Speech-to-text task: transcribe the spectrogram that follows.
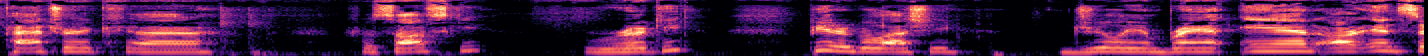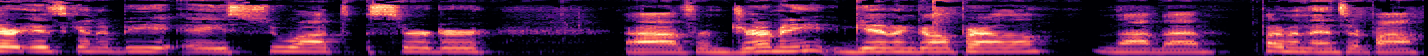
Patrick uh, Krasovsky, rookie. Peter Gulácsi, Julian Brandt, and our insert is going to be a Suat Serdar uh, from Germany. Give and go parallel. Not bad. Put him in the insert pile.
